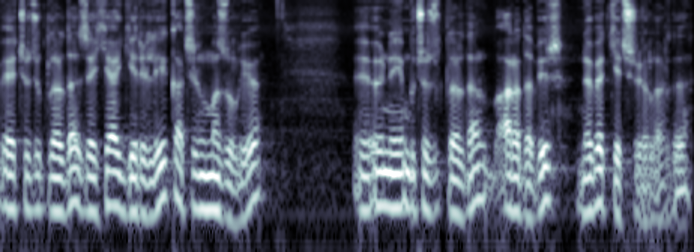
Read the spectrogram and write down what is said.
ve çocuklarda zeka geriliği kaçınılmaz oluyor. E, örneğin bu çocuklardan arada bir nöbet geçiriyorlardı.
